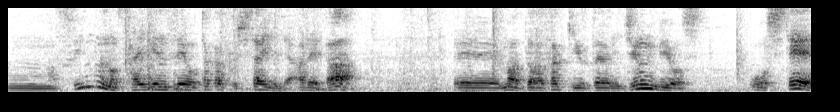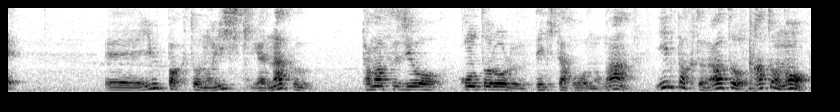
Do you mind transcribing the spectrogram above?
うんまあスイングの再現性を高くしたいんであれば、えーまあだからさっき言ったように準備をしをして、えーインパクトの意識がなく球筋をコントロールできた方のがインパクトの後後の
